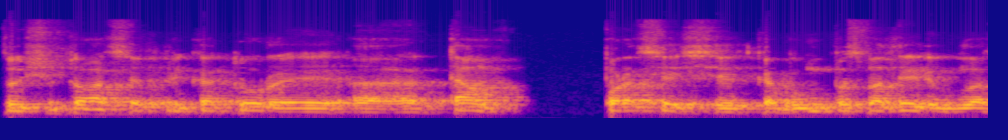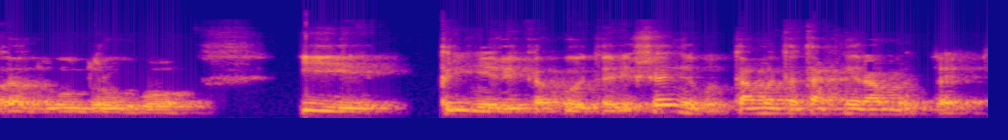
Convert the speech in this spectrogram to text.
то есть ситуация, при которой э, там в процессе как бы мы посмотрели в глаза друг другу и приняли какое-то решение, вот там это так не работает.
